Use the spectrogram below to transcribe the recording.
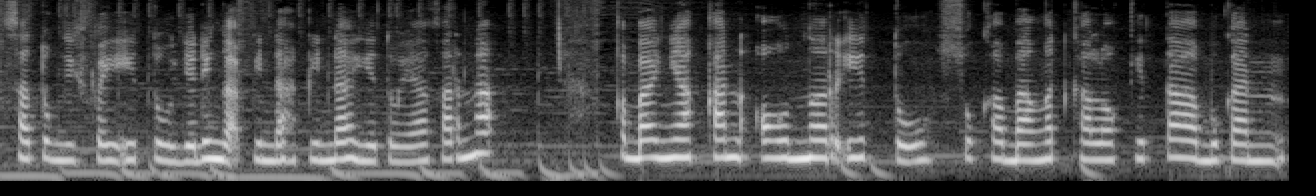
satu giveaway itu. Jadi nggak pindah-pindah gitu ya. Karena kebanyakan owner itu suka banget kalau kita bukan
